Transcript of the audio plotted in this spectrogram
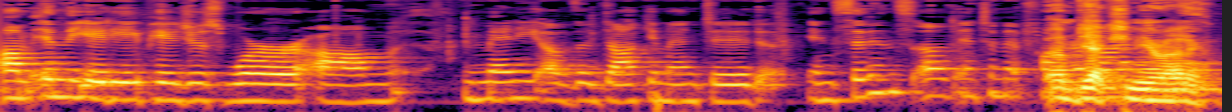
Um, in the 88 pages were um, many of the documented incidents of intimate partner Objection, Your violence. Honor.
